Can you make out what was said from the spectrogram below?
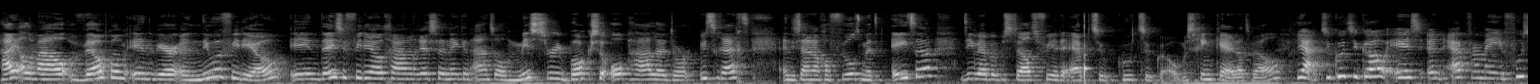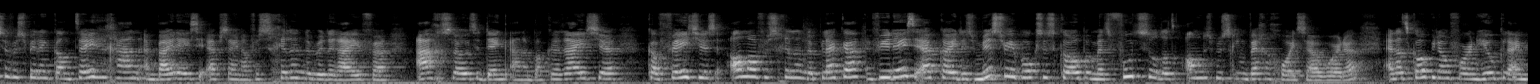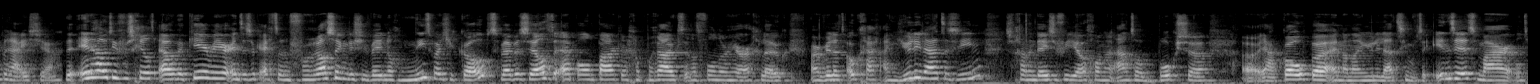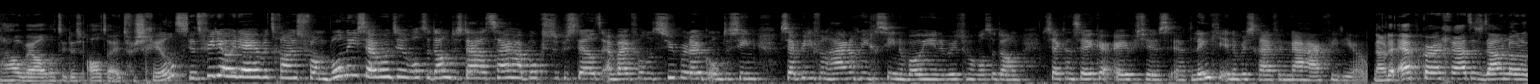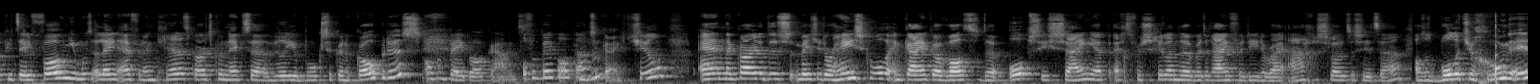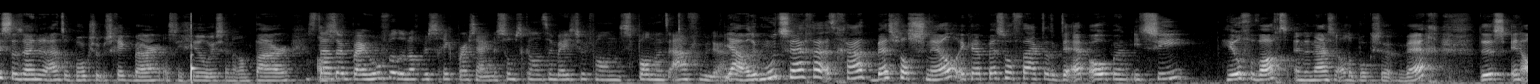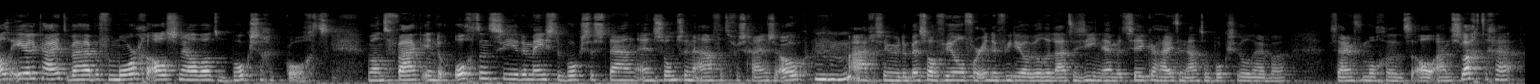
Hi allemaal, welkom in weer een nieuwe video. In deze video gaan Larissa en ik een aantal mystery boxen ophalen door Utrecht. En die zijn al gevuld met eten die we hebben besteld via de app Too Good To Go. Misschien ken je dat wel. Ja, Too Good To Go is een app waarmee je voedselverspilling kan tegengaan. En bij deze app zijn dan verschillende bedrijven aangesloten. Denk aan een bakkerijtje, cafeetjes, allemaal verschillende plekken. En via deze app kan je dus mystery boxes kopen met voedsel dat anders misschien weggegooid zou worden. En dat koop je dan voor een heel klein prijsje. De inhoud die verschilt elke keer weer en het is ook echt een verrassing, dus je weet nog niet wat je koopt. We hebben zelf de app al een paar keer gebruikt en dat vonden we heel erg leuk. Maar we willen het ook graag aan jullie laten zien. Dus we gaan in deze video gewoon een aantal boxen uh, ja, kopen en dan aan jullie laten zien wat erin zit. Maar onthoud wel dat hij dus altijd verschilt. Dit video-idee hebben we trouwens van Bonnie. Zij woont in Rotterdam, dus daar had zij haar boxes besteld. En wij vonden het super leuk om te zien. Dus heb je die van haar nog niet gezien en woon je in de buurt van Rotterdam, check dan zeker eventjes het linkje in de beschrijving naar haar video. Nou, de app kan je gratis downloaden op je telefoon. Je moet alleen even een creditcard connecten. Wil je boxen kunnen kopen dus. Of een PayPal-account. Of een PayPal-account, mm oké, chill. En dan kan je er dus een beetje doorheen scrollen en kijken wat de opties zijn. Je hebt echt verschillende bedrijven die erbij aangesloten zitten. Als het bolletje groen is, dan zijn er een aantal boxen beschikbaar. Als die geel is, zijn er een paar. Er staat ook bij hoeveel er nog beschikbaar zijn. Dus soms kan het een beetje van spannend aanvoelen. Ja, want ik moet zeggen, het gaat best wel snel. Ik heb best wel vaak dat ik de app open, iets zie, heel verwacht en daarna zijn alle boxen weg. Dus in alle eerlijkheid, we hebben vanmorgen al snel wat boxen gekocht. Want vaak in de ochtend zie je de meeste boxen staan. En soms in de avond verschijnen ze ook. Mhm. Maar aangezien we er best wel veel voor in de video wilden laten zien. En met zekerheid een aantal boxen wilden hebben. Zijn vanochtend al aan de slag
